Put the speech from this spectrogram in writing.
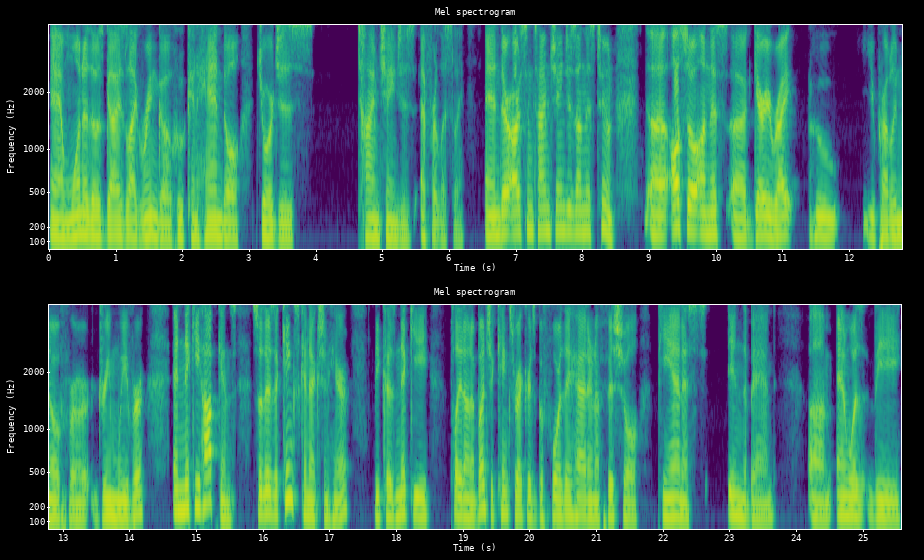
and one of those guys like Ringo who can handle George's time changes effortlessly and there are some time changes on this tune. Uh, also on this, uh, Gary Wright, who you probably know for Dreamweaver, and Nicky Hopkins. So there's a Kinks connection here because Nicky played on a bunch of Kinks records before they had an official pianist in the band, um, and was the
